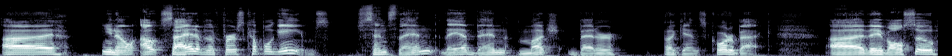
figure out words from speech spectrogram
uh, you know, outside of the first couple games. Since then, they have been much better against quarterback. Uh, they've also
